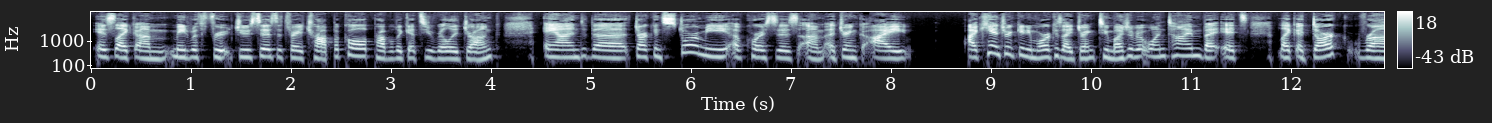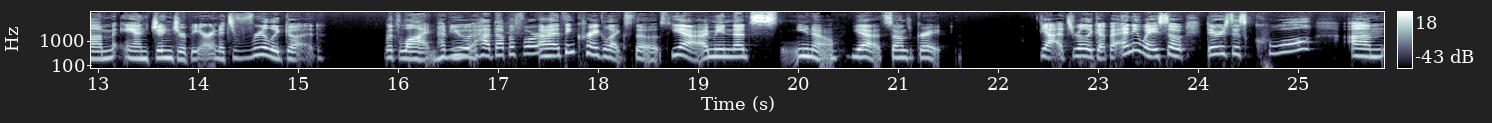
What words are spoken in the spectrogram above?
is like um, made with fruit juices. It's very tropical. Probably gets you really drunk. And the dark and stormy, of course, is um, a drink I I can't drink anymore because I drank too much of it one time, but it's like a dark rum and ginger beer, and it's really good with lime. Have you had that before? Uh, I think Craig likes those. Yeah, I mean that's you know, yeah, it sounds great. yeah, it's really good. But anyway, so there's this cool um,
